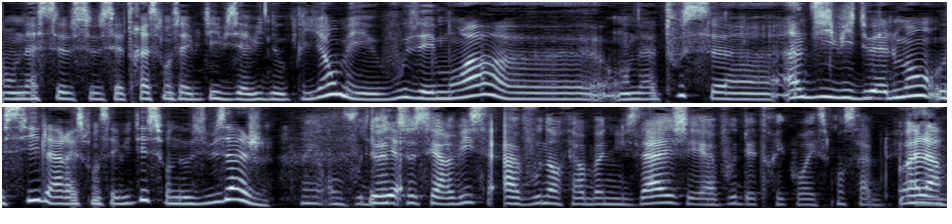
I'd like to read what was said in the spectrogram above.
On a ce, ce, cette responsabilité vis-à-vis -vis de nos clients, mais vous et moi, euh, on a tous euh, individuellement aussi la responsabilité sur nos usages. Oui, on vous donne ce service, à vous d'en faire bon usage et à vous d'être éco-responsable. Voilà.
